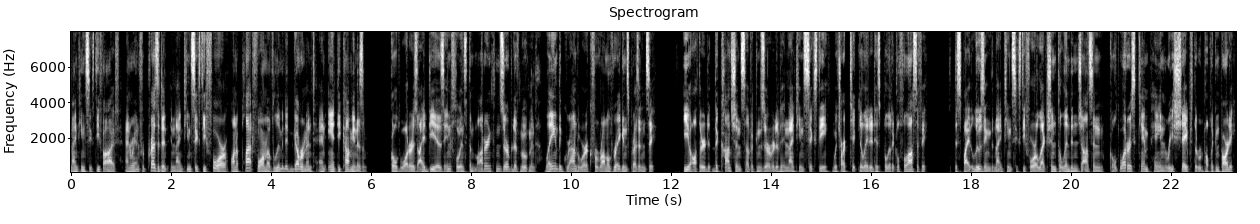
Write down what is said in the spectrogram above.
1965 and ran for president in 1964 on a platform of limited government and anti communism. Goldwater's ideas influenced the modern conservative movement, laying the groundwork for Ronald Reagan's presidency. He authored The Conscience of a Conservative in 1960, which articulated his political philosophy. Despite losing the 1964 election to Lyndon Johnson, Goldwater's campaign reshaped the Republican Party.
